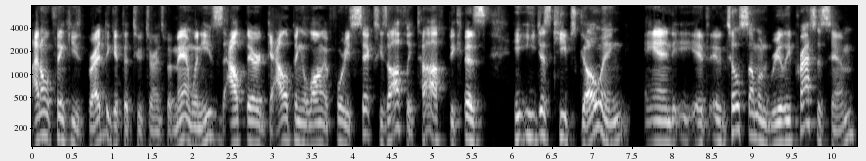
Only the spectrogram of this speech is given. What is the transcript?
I don't think he's bred to get the two turns, but man, when he's out there galloping along at 46, he's awfully tough because he, he just keeps going. And if until someone really presses him,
